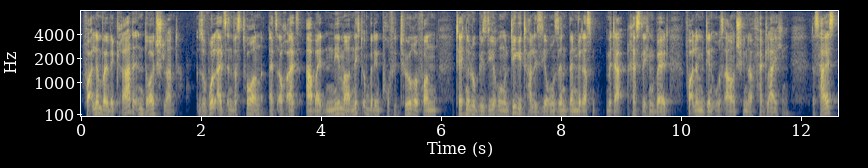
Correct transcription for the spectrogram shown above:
vor allem weil wir gerade in Deutschland sowohl als Investoren als auch als Arbeitnehmer nicht unbedingt Profiteure von Technologisierung und Digitalisierung sind, wenn wir das mit der restlichen Welt, vor allem mit den USA und China, vergleichen. Das heißt,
